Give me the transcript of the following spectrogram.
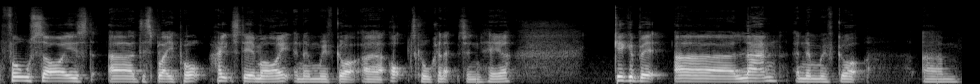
Full sized uh, display port, HDMI, and then we've got uh, optical connection here. Gigabit uh, LAN, and then we've got um,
